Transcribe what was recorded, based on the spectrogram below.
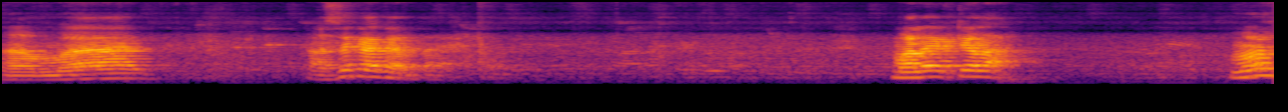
हा, मग असं का करताय? मला एकट्याला? मग?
